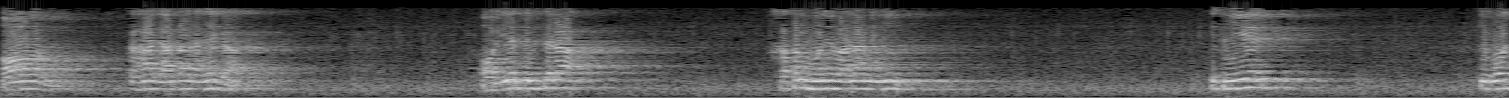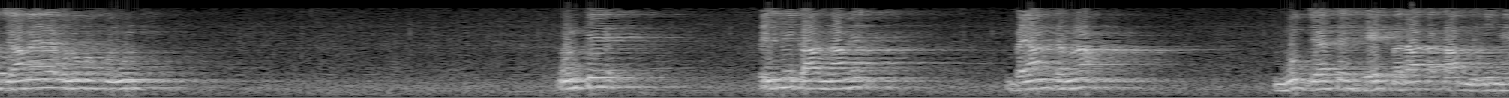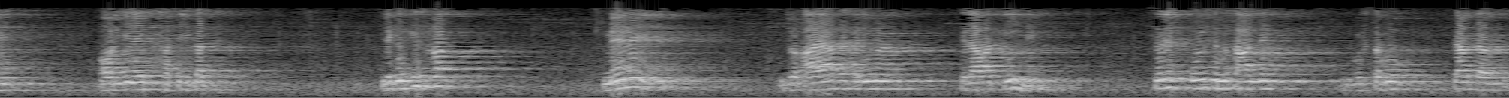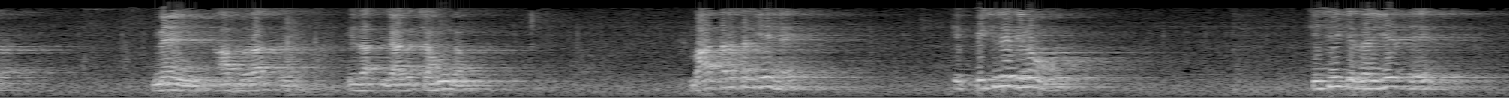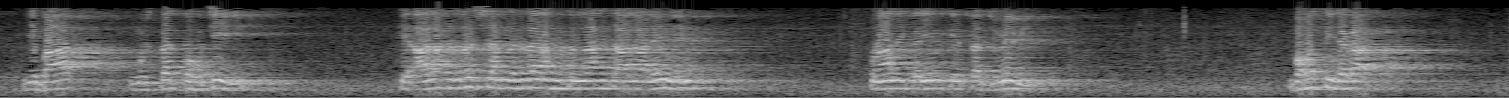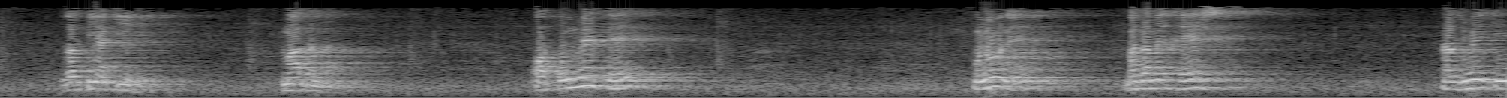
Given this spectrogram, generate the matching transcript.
اور کہا رہے گا۔ اور یہ سلسلہ ختم ہونے والا نہیں۔ اس لیے کہ وہ جامع علوم و فنون ان کے علمی کارنامے بیان کرنا مجھ جیسے ہیٹ مدا کا کام نہیں ہے۔ اور یہ ایک حقیقت لیکن اس وقت میں نے جو آیات کریمہ تلاوت کی ہیں، صرف ان سے متعلق گفتگو کر کر میں آپ برات سے اجازت چاہوں گا۔ بات دراصل یہ ہے کہ پچھلے دنوں کسی کے ذریعے سے یہ بات مجھ تک پہنچی کہ اعلی حضرت شاہ مرزا رحمۃ اللہ تعالی علیہ نے قرآن کریم کے ترجمے میں بہت سی جگہ غلطیاں کی ہیں ماض اللہ۔ اور ان میں سے انہوں نے بزم خیش ترجمے کی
